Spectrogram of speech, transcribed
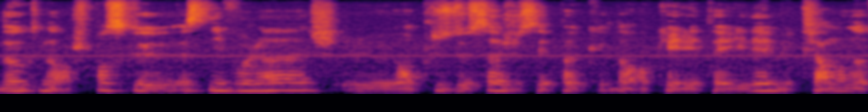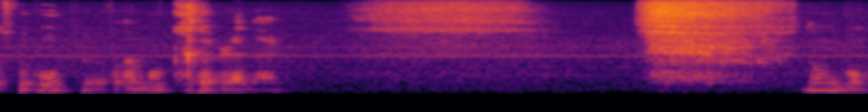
Donc non, je pense que à ce niveau-là, euh, en plus de ça, je sais pas dans quel état il est, mais clairement notre groupe euh, vraiment crève la dalle. Donc bon,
